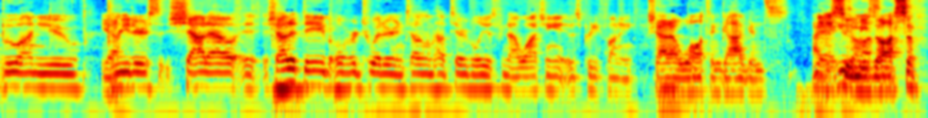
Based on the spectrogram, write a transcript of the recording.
Boo on you. Yeah. Readers, shout out, uh, shout at Dave over Twitter and tell him how terrible he is for not watching it. It was pretty funny. Shout out Walton Goggins. I Yeah, assume he's awesome.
